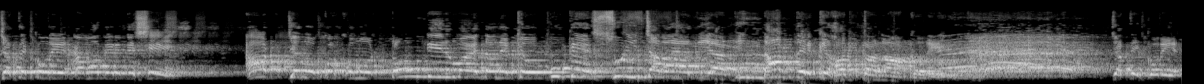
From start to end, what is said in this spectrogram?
যাতে করে আমাদের দেশে আর যেন কখনো টঙ্গির ময়দানে কেউ বুকে ছুরি চালায়া দিয়া দিনদারদেরকে হত্যা না করে। যাতে করে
